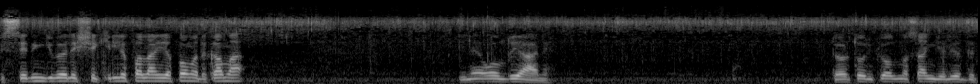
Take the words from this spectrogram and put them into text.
biz senin gibi öyle şekilli falan yapamadık ama yine oldu yani. 4-12 olmasan gelirdin.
